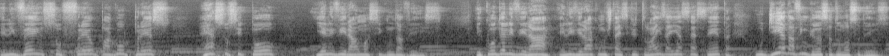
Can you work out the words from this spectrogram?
Ele veio, sofreu, pagou o preço, ressuscitou e ele virá uma segunda vez. E quando ele virá, ele virá como está escrito lá em Isaías 60, o dia da vingança do nosso Deus.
